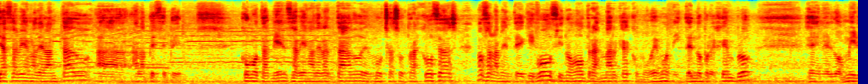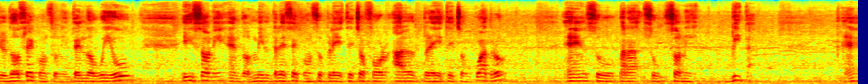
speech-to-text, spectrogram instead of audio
ya se habían adelantado a, la PCP como también se habían adelantado en muchas otras cosas, no solamente Xbox, sino otras marcas como vemos Nintendo por ejemplo, en el 2012 con su Nintendo Wii U y Sony en 2013 con su PlayStation 4 al PlayStation 4 en su, para su Sony Vita. ¿Eh?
